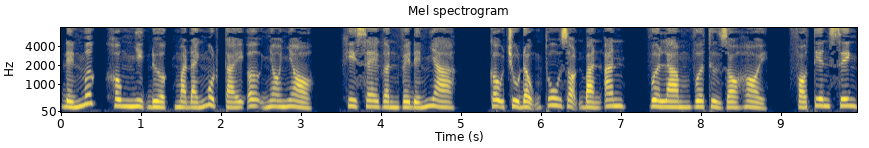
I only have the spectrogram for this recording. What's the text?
Đến mức không nhịn được mà đánh một cái ợ nho nhỏ, khi xe gần về đến nhà, cậu chủ động thu dọn bàn ăn, vừa làm vừa thử dò hỏi, phó tiên sinh,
